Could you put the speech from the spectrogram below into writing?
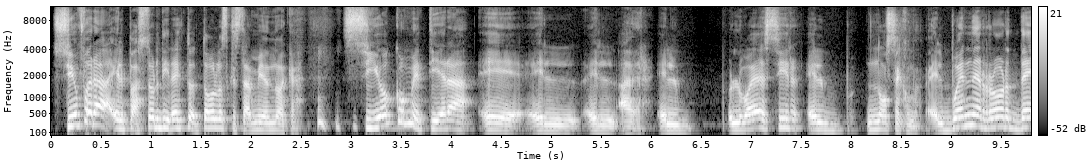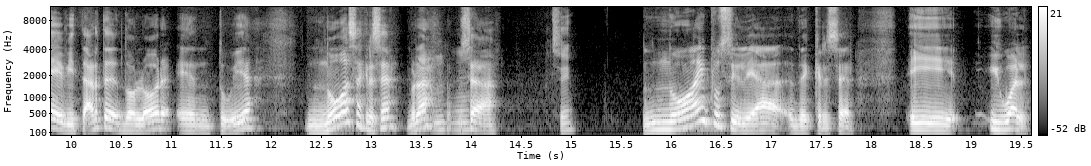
si yo fuera el pastor directo de todos los que están viendo acá, si yo cometiera eh, el, el, a ver, el, lo voy a decir, el, no sé cómo, el buen error de evitarte dolor en tu vida, no vas a crecer, ¿verdad? O sea, Sí. no hay posibilidad de crecer. Y igual,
